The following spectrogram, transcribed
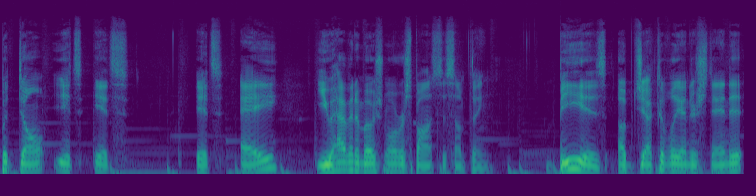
But don't, it's, it's, it's A, you have an emotional response to something. B is objectively understand it.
